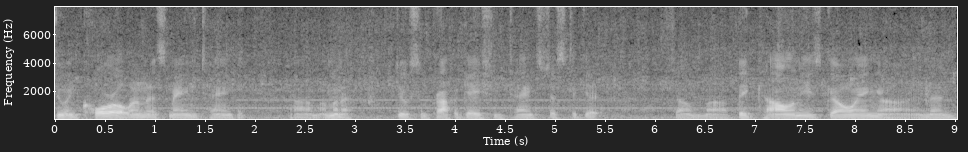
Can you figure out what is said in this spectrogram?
doing coral in this main tank. Um, I'm going to do some propagation tanks just to get some uh, big colonies going uh, and then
